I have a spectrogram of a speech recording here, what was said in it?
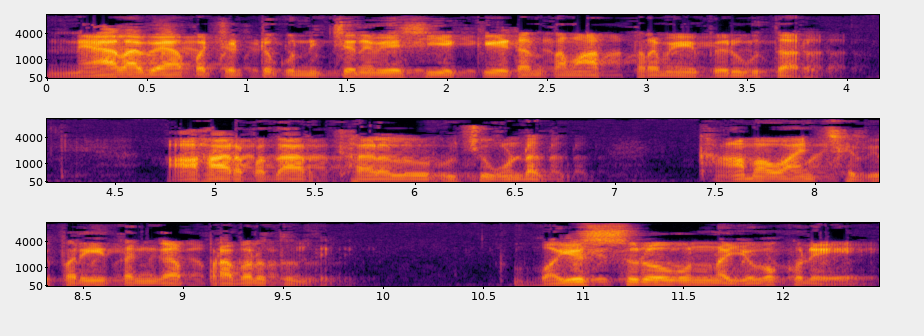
నేల వేప చెట్టుకు నిచ్చెన వేసి ఎక్కేటంత మాత్రమే పెరుగుతారు. ఆహార పదార్థాలలో రుచి ఉండదు. కామవాంఛ విపరీతంగా ప్రబలుతుంది. వయస్సులో ఉన్న యువకులే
